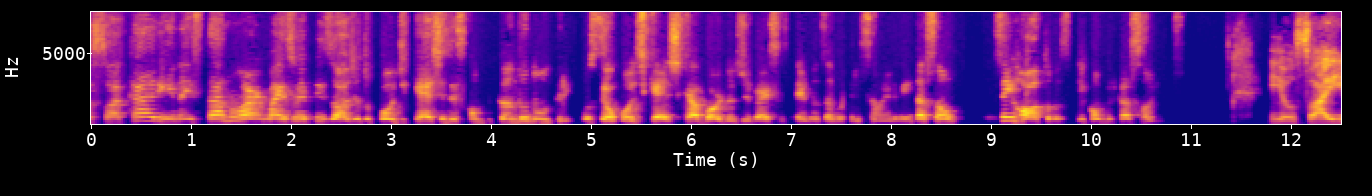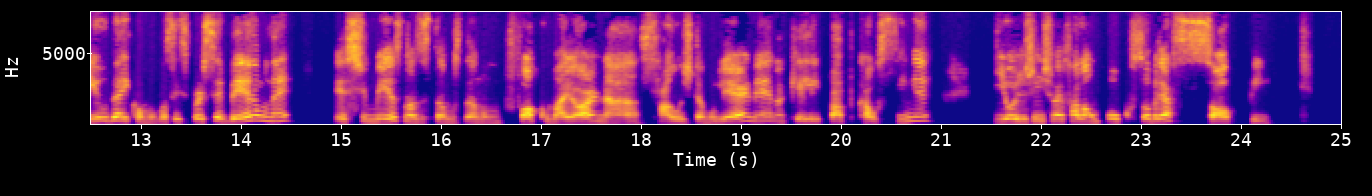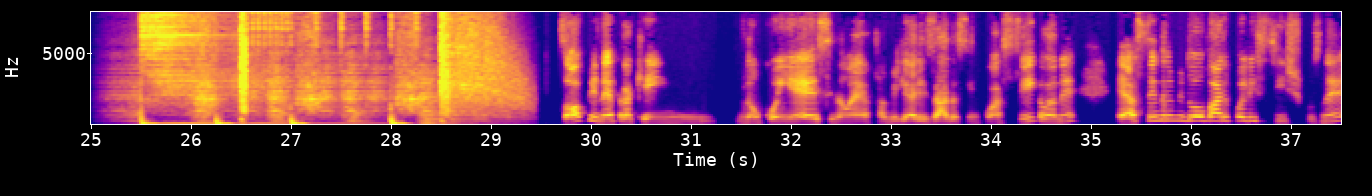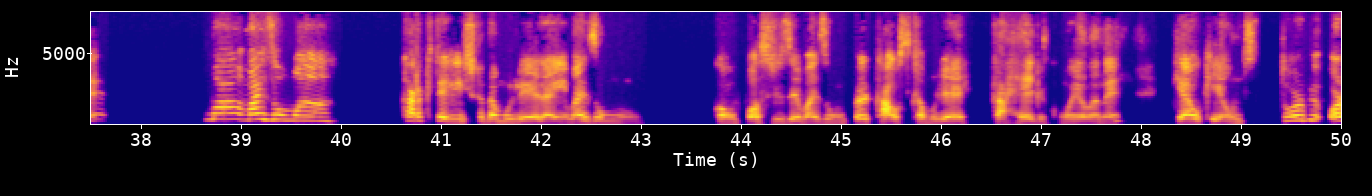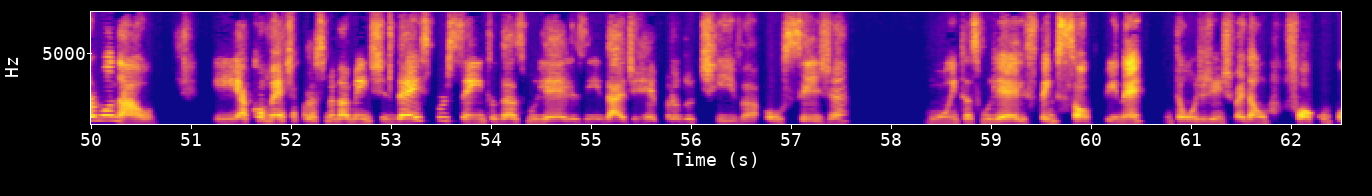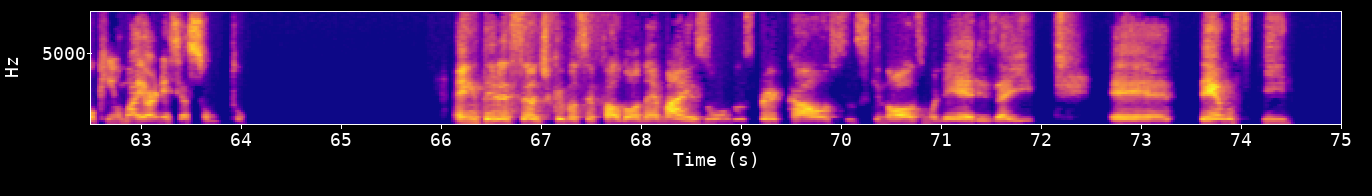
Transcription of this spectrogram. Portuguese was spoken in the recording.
eu sou a Karina. Está no ar mais um episódio do podcast Descomplicando Nutri, o seu podcast que aborda os diversos temas da nutrição e alimentação, sem rótulos e complicações. E eu sou a Hilda, e como vocês perceberam, né? Este mês nós estamos dando um foco maior na saúde da mulher, né? Naquele papo calcinha. E hoje a gente vai falar um pouco sobre a SOP, SOP, né, para quem não conhece, não é familiarizado assim com a sigla, né, é a síndrome do ovário policístico, né? Uma, mais uma característica da mulher aí, mais um, como posso dizer, mais um percalço que a mulher carrega com ela, né? Que é o quê? É um distúrbio hormonal e acomete aproximadamente 10% das mulheres em idade reprodutiva, ou seja, muitas mulheres têm SOP, né? Então hoje a gente vai dar um foco um pouquinho maior nesse assunto. É interessante o que você falou, né? Mais um dos percalços que nós mulheres aí é, temos que,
